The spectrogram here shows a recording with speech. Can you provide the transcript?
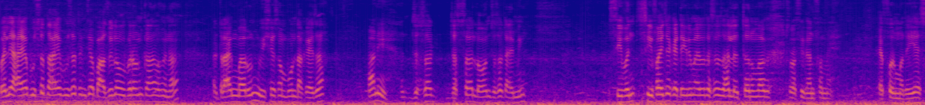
भले हायाभुसा तर त्यांच्या बाजूला उभं राहून का होईना ट्रॅक मारून विषय संपवून टाकायचा. आणि जसा जसा लॉन्च जसं टायमिंग सी वन सी फायच्या कॅटेगरीमध्ये तसं झालं तर मग ट्रॉफी कन्फर्म आहे. एफ फोरमध्ये येस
